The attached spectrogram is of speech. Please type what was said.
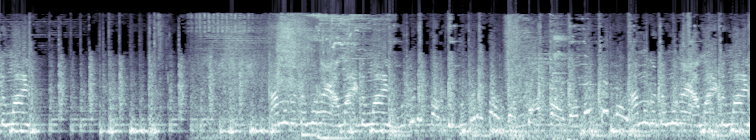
அமால் டுமால் அமுகு டுமுகள் அமால் டுமால் அமுகு டுமுகள் அமால் டுமால்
